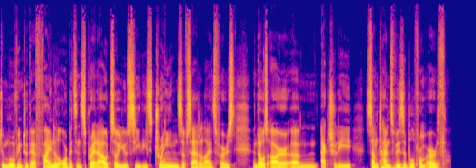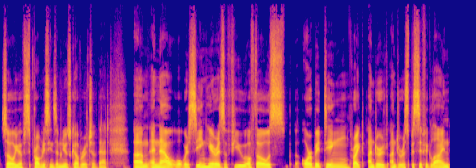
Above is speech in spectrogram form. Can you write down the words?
to move into their final orbits and spread out. So you see these trains of satellites first, and those are um, actually sometimes visible from Earth. So you have probably seen some news coverage of that. Um, and now what we're seeing here is a few of those orbiting right under under a specific line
